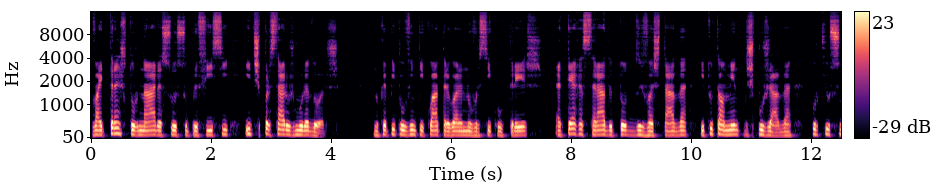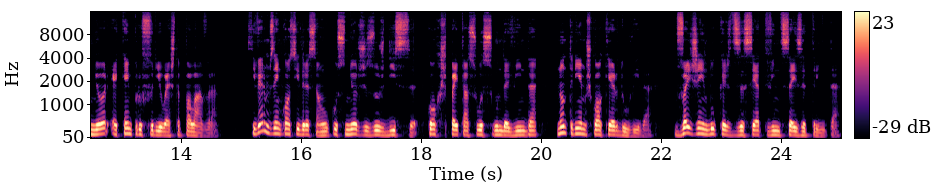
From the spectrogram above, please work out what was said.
vai transtornar a sua superfície e dispersar os moradores. No capítulo 24, agora no versículo 3, a terra será de todo devastada e totalmente despojada, porque o Senhor é quem proferiu esta palavra. Se tivermos em consideração o que o Senhor Jesus disse com respeito à sua segunda vinda, não teríamos qualquer dúvida. Veja em Lucas 17, 26 a 30.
